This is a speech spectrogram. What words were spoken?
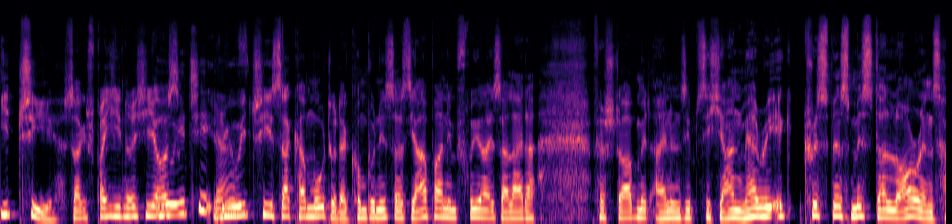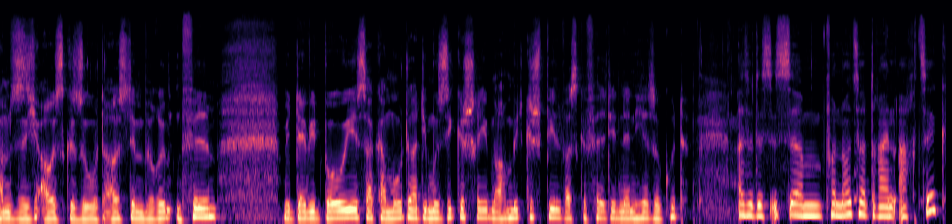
Ichi, sage spreche ich ihn richtig aus? Ryuichi, ja. Ryuichi Sakamoto, der Komponist aus Japan. Im Frühjahr ist er leider verstorben mit 71 Jahren. Merry Christmas, Mr. Lawrence haben sie sich ausgesucht aus dem berühmten Film mit David Bowie. Sakamoto hat die Musik geschrieben, auch mitgespielt. Was gefällt Ihnen denn hier so gut? Also das ist ähm, von 1983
